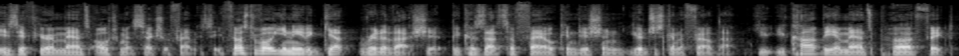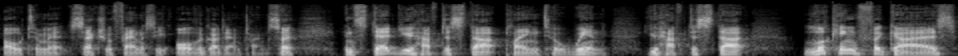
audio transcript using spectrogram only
is, if you're a man's ultimate sexual fantasy. First of all, you need to get rid of that shit because that's a fail condition. You're just going to fail that. You, you can't be a man's perfect ultimate sexual fantasy all the goddamn time. So instead, you have to start playing to win. You have to start looking for guys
